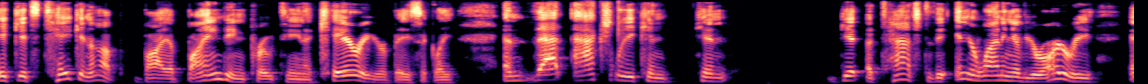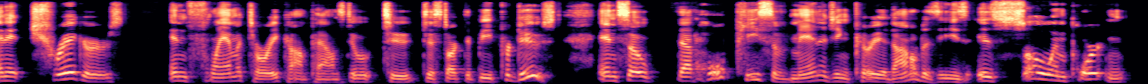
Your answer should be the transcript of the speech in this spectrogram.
it gets taken up by a binding protein, a carrier basically, and that actually can can get attached to the inner lining of your artery and it triggers inflammatory compounds to to to start to be produced. And so that whole piece of managing periodontal disease is so important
